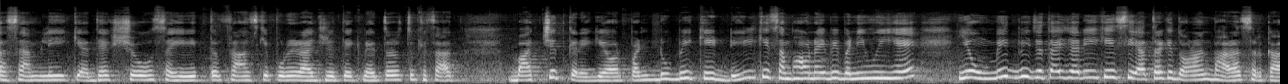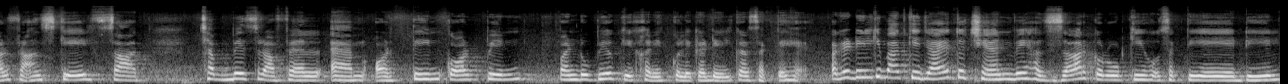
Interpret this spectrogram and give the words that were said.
असेंबली के अध्यक्षों सहित फ्रांस के पूरे राजनीतिक नेतृत्व के साथ बातचीत करेंगे और पनडुब्बी की डील की संभावनाएँ भी बनी हुई है। ये उम्मीद भी जताई जा रही है कि इस यात्रा के दौरान भारत सरकार फ्रांस के साथ 26 राफेल, एम और तीन कॉर्पिन पनडुब्बियों की खरीद को लेकर डील कर सकते हैं। अगर डील की बात की जाए तो छियानवे हज़ार करोड़ की हो सकती है ये डील।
